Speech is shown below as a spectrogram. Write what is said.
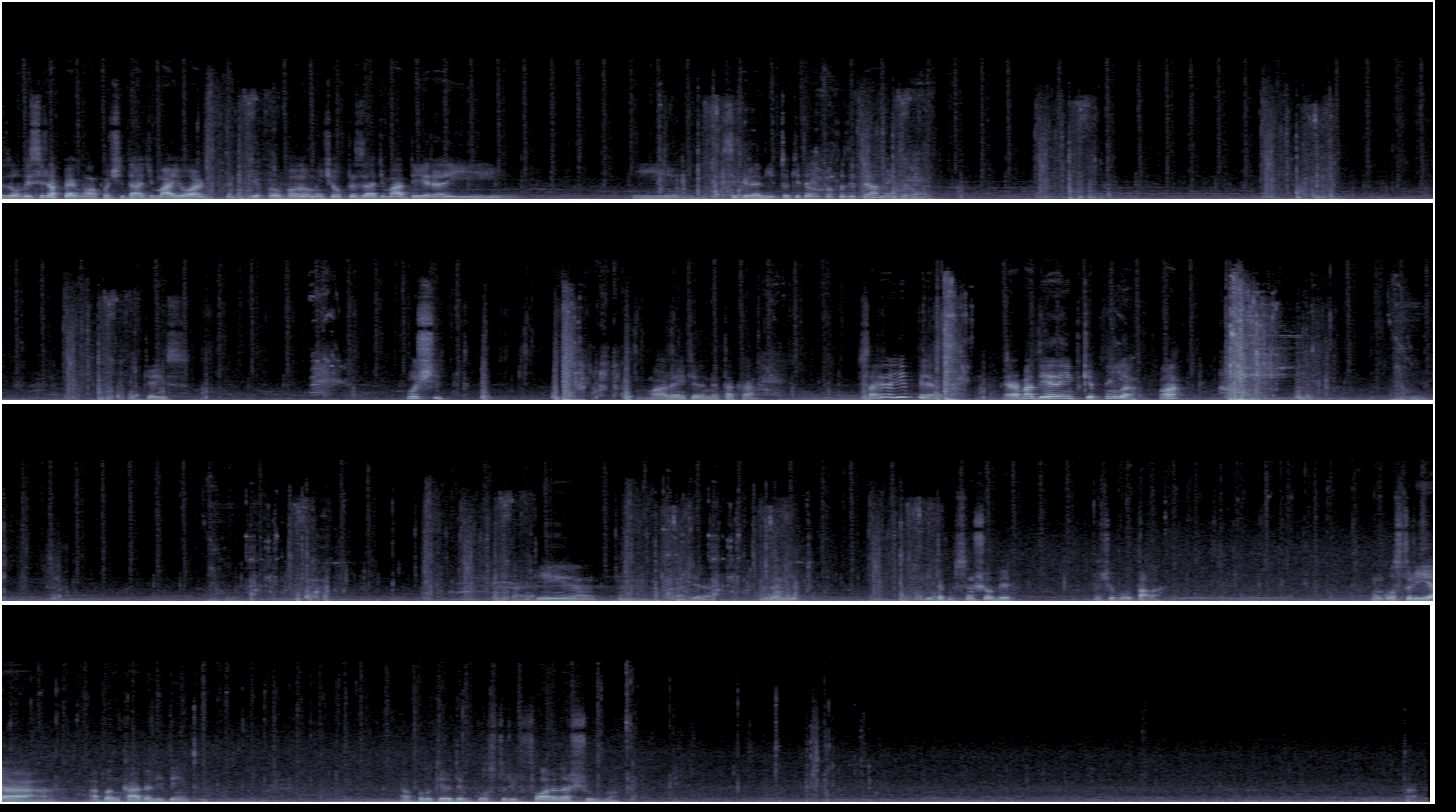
Mas vou ver se já pego uma quantidade maior, porque provavelmente eu vou precisar de madeira e e esse granito aqui também para fazer ferramenta, né? Que é isso? Oxi! Uma aranha querendo me atacar. Sai daí, velho. É armadeira, hein? Porque pula. Ó. Madeira. Madeira granito. Ih, tá começando a chover. Deixa eu voltar lá. Vamos construir a, a bancada ali dentro. Ela falou que eu devo construir fora da chuva.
